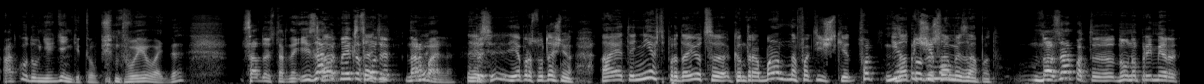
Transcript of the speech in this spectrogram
Откуда у них деньги-то, в общем-то, воевать, да? С одной стороны. И Запад а, на это кстати, смотрит нормально. Я, есть... я просто уточню. А эта нефть продается контрабандно фактически Факт... Нет, на почему? тот же самый Запад? На Запад, э, ну, например,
